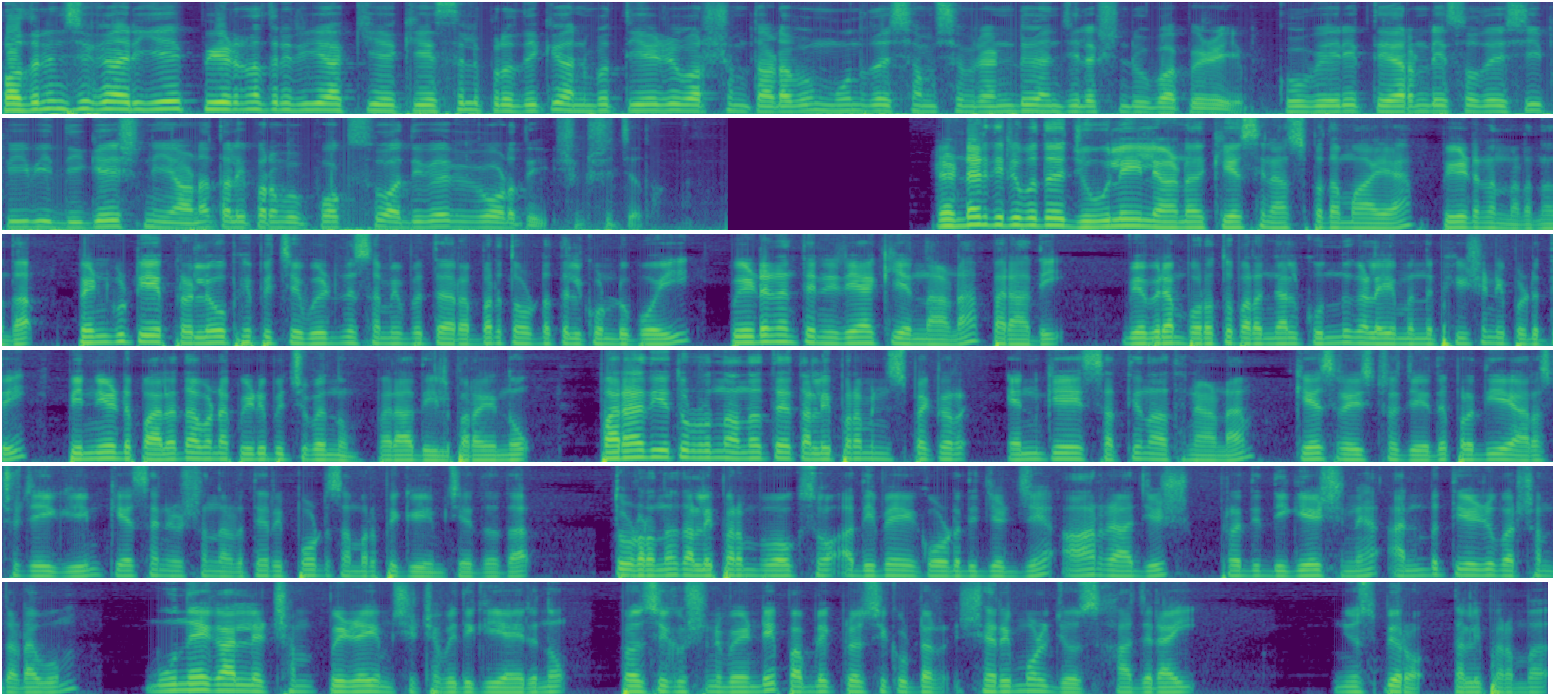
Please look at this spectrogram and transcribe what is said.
പതിനഞ്ചുകാരിയെ പീഡനത്തിനിരയാക്കിയ കേസിൽ പ്രതിക്ക് അൻപത്തിയേഴ് വർഷം തടവും മൂന്ന് ദശാംശം രണ്ട് അഞ്ച് ലക്ഷം രൂപ പിഴയും. കൂവേരി തേറണ്ടി സ്വദേശി പി വി ദിഗേഷിനെയാണ് തളിപ്പറമ്പ് പോക്സോ അതിവേഗ കോടതി ശിക്ഷിച്ചത്. രണ്ടായിരത്തി ഇരുപത് ജൂലൈയിലാണ് കേസിനാസ്പദമായ പീഡനം നടന്നത്. പെൺകുട്ടിയെ പ്രലോഭിപ്പിച്ച് വീടിന് സമീപത്തെ റബ്ബർ തോട്ടത്തിൽ കൊണ്ടുപോയി പീഡനത്തിനിരയാക്കിയെന്നാണ് പരാതി. വിവരം പുറത്തു പറഞ്ഞാൽ കുന്നുകളയുമെന്ന് ഭീഷണിപ്പെടുത്തി പിന്നീട് പലതവണ പീഡിപ്പിച്ചുവെന്നും പരാതിയിൽ പറയുന്നു. പരാതിയെ തുടർന്ന് അന്നത്തെ തളിപ്പറം ഇൻസ്പെക്ടർ എൻ കെ സത്യനാഥനാണ് കേസ് രജിസ്റ്റർ ചെയ്ത് പ്രതിയെ അറസ്റ്റ് ചെയ്യുകയും കേസ് അന്വേഷണം നടത്തി റിപ്പോർട്ട് സമർപ്പിക്കുകയും ചെയ്തത്. തുടർന്ന് തളിപ്പറമ്പ് ബോക്സോ അതിവേഗ കോടതി ജഡ്ജി ആർ രാജേഷ് പ്രതി ദിഗേഷിന് അൻപത്തിയേഴ് വർഷം തടവും മൂന്നേകാൽ ലക്ഷം പിഴയും ശിക്ഷ വിധിക്കുകയായിരുന്നു. പ്രോസിക്യൂഷനു വേണ്ടി പബ്ലിക് പ്രോസിക്യൂട്ടർ ഷെറിമോൾ ജോസ് ഹാജരായി. News bureau Taliparamba.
